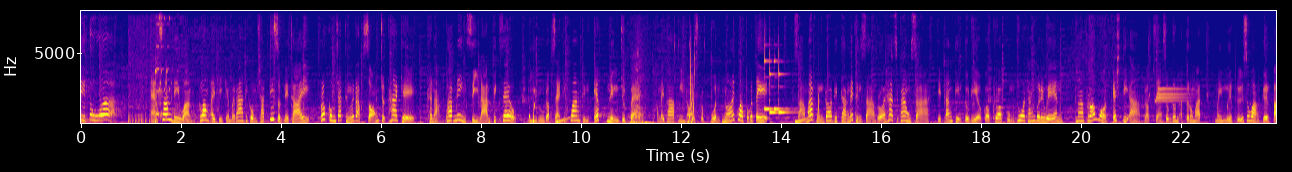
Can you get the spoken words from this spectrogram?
4 ตัว a c t i o n D1 กล้อง IP Camera ที่คมชัดที่สุดในไทย เพราะคมชัดถึงระดับ 2.5K ขนาดภาพนิ่ง 4 ล้านพิกเซล มีรูรับแสงที่กว้างถึง f 1.8 ทำให้ภาพมี noise รบกวนน้อยกว่าปกติ สามารถหมุนรอบทิศทางได้ถึง 355 องศา ติดตั้งเพียงตัวเดียวก็ครอบคลุมทั่วทั้งบริเวณ มาพร้อมโหมด HDR ปรับแสงสมดุลอัตโนมัติ ไม่มืดหรือสว่างเกินไป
